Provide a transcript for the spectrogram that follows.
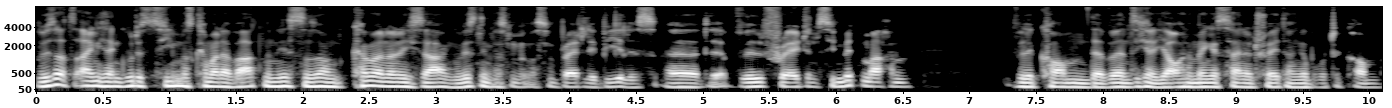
Wizards eigentlich ein gutes Team. Was kann man erwarten in der nächsten Saison? Können wir noch nicht sagen. Wir wissen nicht, was mit, was mit Bradley Beal ist. Äh, der will Free Agency mitmachen, will kommen. Da werden sicherlich auch eine Menge seine Trade-Angebote kommen.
